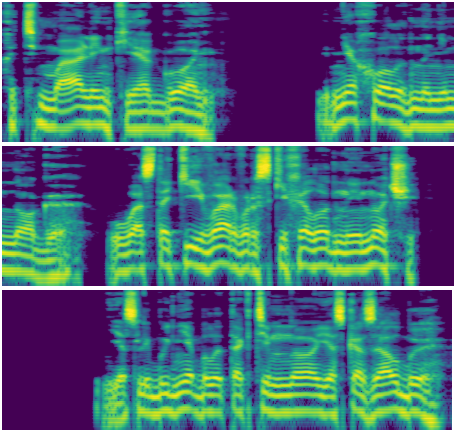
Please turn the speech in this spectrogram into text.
хоть маленький огонь. И мне холодно немного, у вас такие варварски холодные ночи. Если бы не было так темно, я сказал бы,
